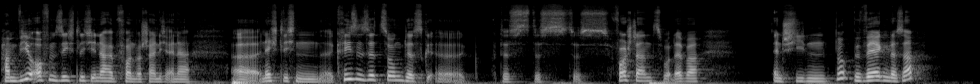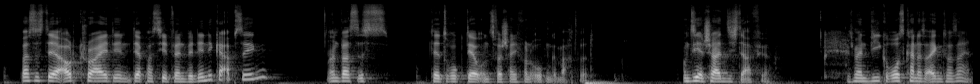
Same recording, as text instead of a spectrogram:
haben wir offensichtlich innerhalb von wahrscheinlich einer äh, nächtlichen äh, Krisensitzung des, äh, des, des, des Vorstands, whatever, entschieden, no, wir wägen das ab. Was ist der Outcry, den, der passiert, wenn wir Lineker absägen? Und was ist der Druck, der uns wahrscheinlich von oben gemacht wird? Und sie entscheiden sich dafür. Ich meine, wie groß kann das Eigentor sein?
